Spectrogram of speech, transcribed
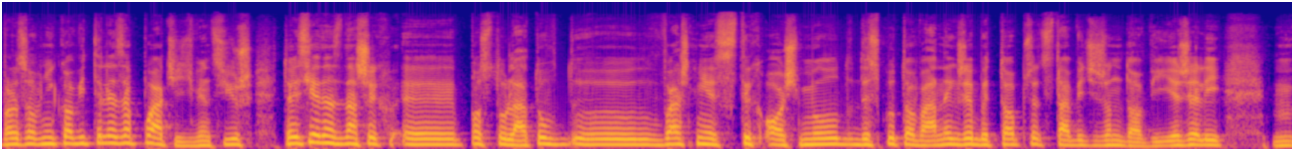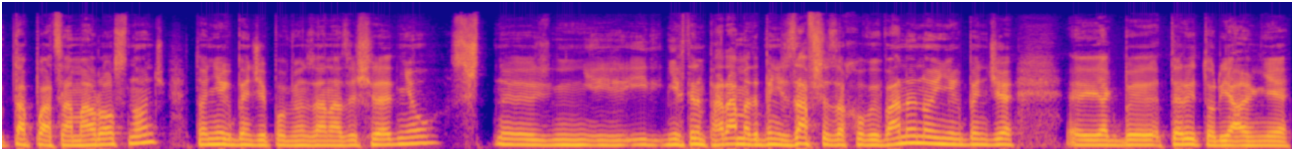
pracownikowi tyle zapłacić. Więc już to jest jeden z naszych postulatów właśnie z tych ośmiu dyskutowanych, żeby to przedstawić rządowi. Jeżeli ta płaca ma rosnąć, to niech będzie powiązana ze średnią y, i niech ten parametr będzie zawsze zachowywany, no i niech będzie y, jakby terytorialnie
